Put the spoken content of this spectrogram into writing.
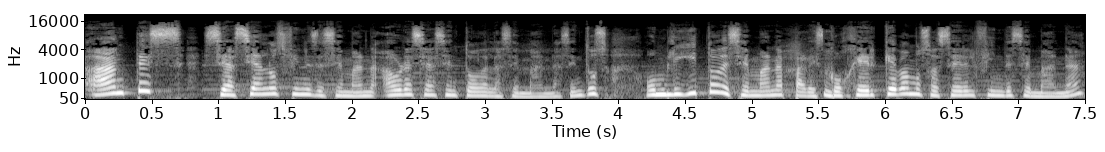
antes se hacían los fines de semana, ahora se hacen todas las semanas. Entonces, ombliguito de semana para escoger qué vamos a hacer el fin de semana,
